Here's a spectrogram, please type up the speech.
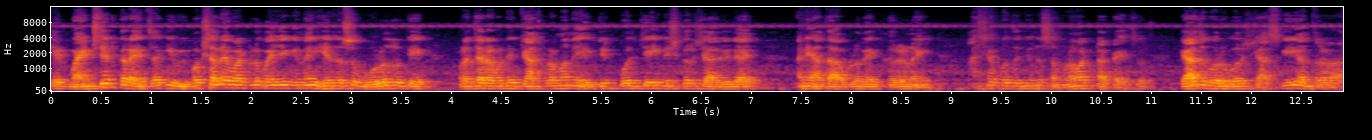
एक माइंडसेट करायचा की विपक्षालाही वाटलं पाहिजे की नाही हे जसं बोलत होते प्रचारामध्ये त्याचप्रमाणे एक्झिट पोलचेही निष्कर्ष आलेले आहेत आणि आता आपलं काही खरं नाही अशा पद्धतीनं संभ्रमात टाकायचं. त्याचबरोबर शासकीय यंत्रणा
